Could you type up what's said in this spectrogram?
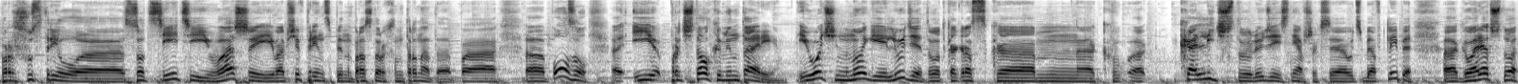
прошустрил соцсети и ваши, и вообще, в принципе, на просторах интернета поползал и прочитал комментарии. И очень многие люди, это вот как раз к, э, к, количеству людей, снявшихся у тебя в клипе, э, говорят, что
